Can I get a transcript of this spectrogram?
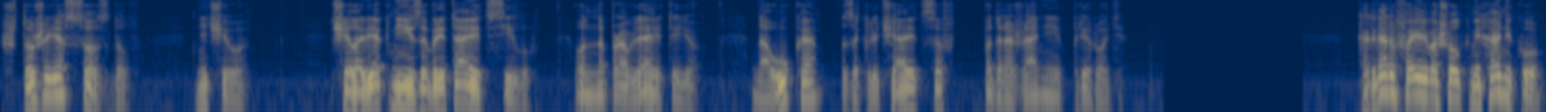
«Что же я создал?» Ничего. Человек не изобретает силу, он направляет ее. Наука заключается в подражании природе. Когда Рафаэль вошел к механику,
